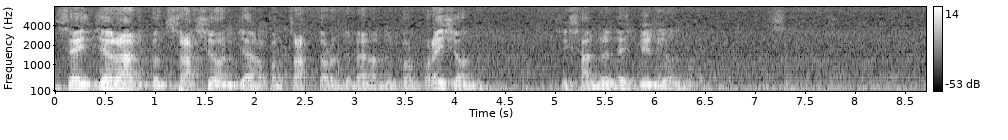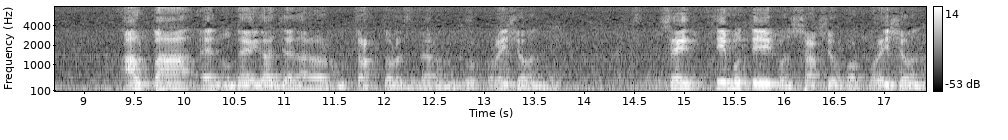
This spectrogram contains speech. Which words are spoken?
St. Gerard Construction General Contractor and Development Corporation. 608 billion. Alpha and Omega General Contractor and Development Corporation. St. Timothy Construction Corporation.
